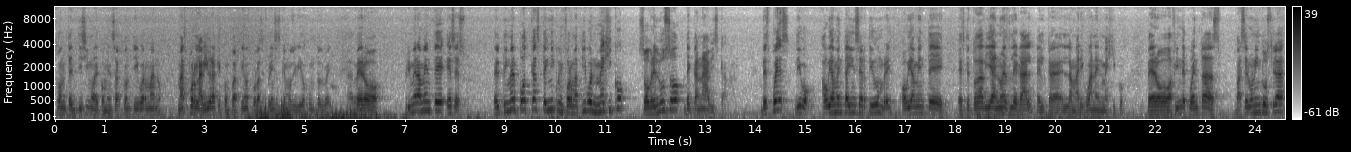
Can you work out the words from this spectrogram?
contentísimo de comenzar contigo, hermano. Más por la vibra que compartimos, por las experiencias que hemos vivido juntos, güey. Pero, primeramente, es eso. El primer podcast técnico informativo en México sobre el uso de cannabis, cabrón. Después, digo, obviamente hay incertidumbre, obviamente este, todavía no es legal el, la marihuana en México, pero a fin de cuentas va a ser una industria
